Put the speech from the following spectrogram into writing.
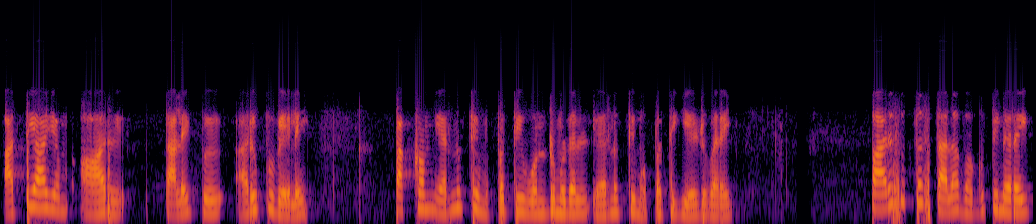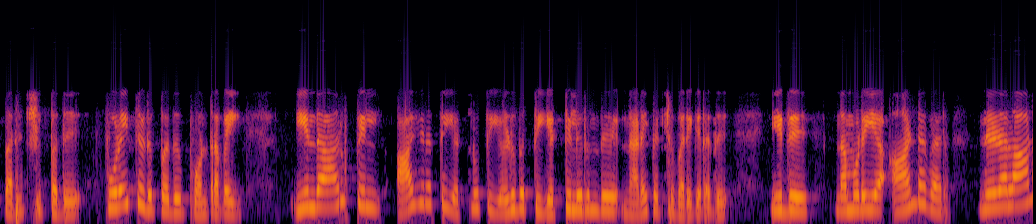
அத்தியாயம் ஆறு தலைப்பு அறுப்பு வேலை பக்கம் இருநூத்தி முப்பத்தி ஒன்று முதல் இருநூத்தி முப்பத்தி ஏழு வரை. பரிசுத்த ஸ்தல வகுப்பினரை பரீட்சிப்பது புடைத்தெடுப்பது போன்றவை இந்த அறுப்பில் ஆயிரத்தி எட்நூத்தி எழுபத்தி எட்டிலிருந்து நடைபெற்று வருகிறது. இது நம்முடைய ஆண்டவர் நிழலான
